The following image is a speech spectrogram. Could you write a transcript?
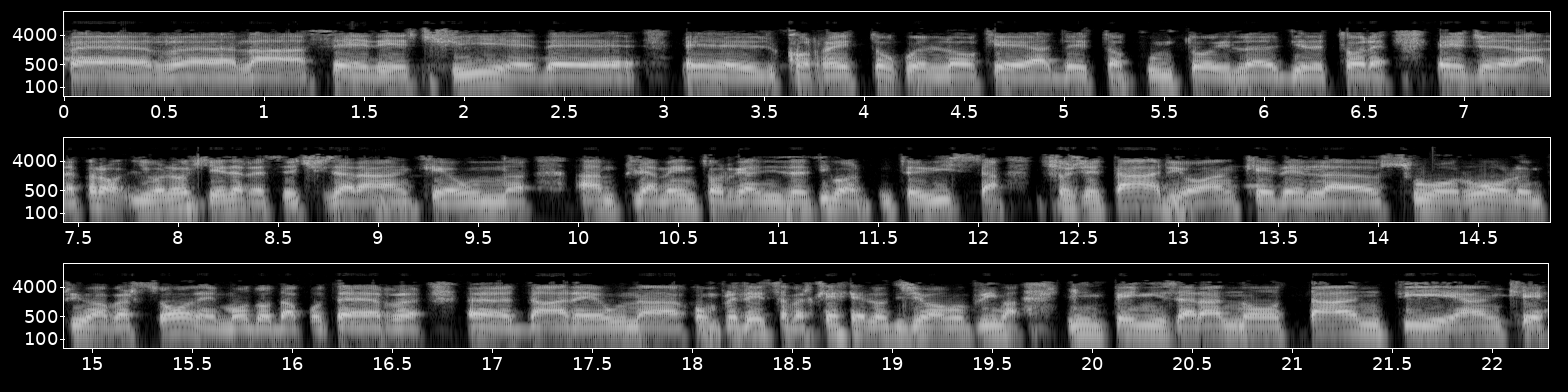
per eh, la Serie C ed è, è corretto quello che ha detto appunto il direttore eh, generale, però gli volevo chiedere se ci sarà anche un ampliamento organizzativo dal punto di vista societario, anche del suo ruolo in prima persona, in modo da poter eh, dare una completezza, perché lo dicevamo prima, gli impegni saranno tanti e anche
